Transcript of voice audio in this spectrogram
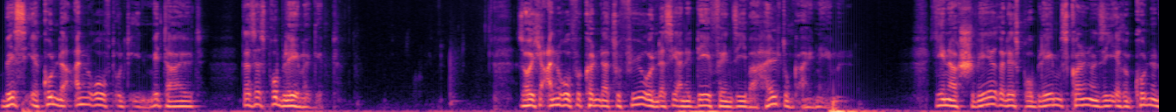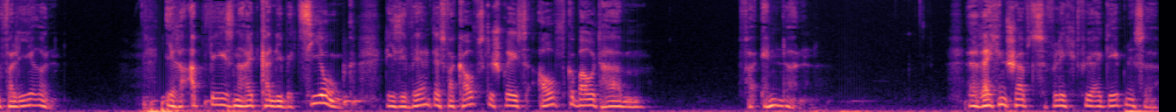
bis Ihr Kunde anruft und Ihnen mitteilt, dass es Probleme gibt. Solche Anrufe können dazu führen, dass Sie eine defensive Haltung einnehmen. Je nach Schwere des Problems können Sie Ihren Kunden verlieren. Ihre Abwesenheit kann die Beziehung, die Sie während des Verkaufsgesprächs aufgebaut haben, verändern. Rechenschaftspflicht für Ergebnisse.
